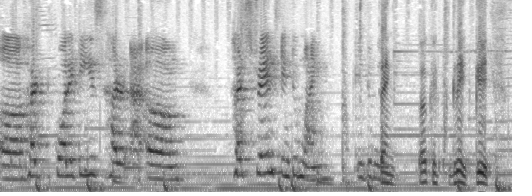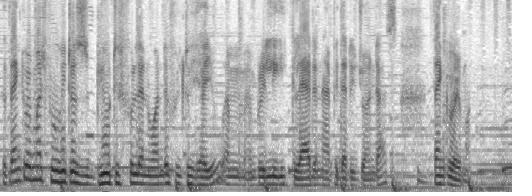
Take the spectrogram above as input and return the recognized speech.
uh, her qualities, her uh, um, her strengths into mine, into me. Thank. Okay, great, great. So thank you very much, Pooh. It was beautiful and wonderful to hear you. I'm, I'm really glad and happy that you joined us. Thank you very much.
